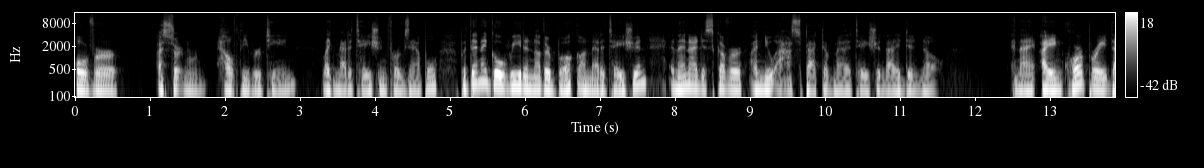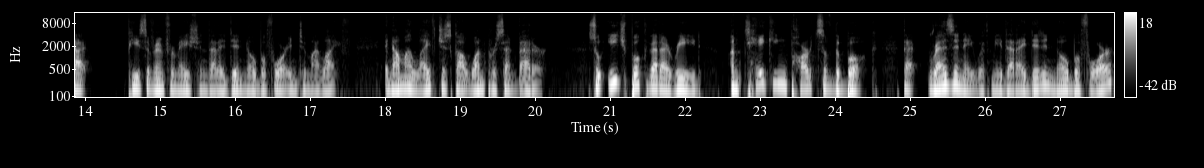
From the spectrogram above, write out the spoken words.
over a certain healthy routine, like meditation, for example, but then I go read another book on meditation, and then I discover a new aspect of meditation that I didn't know. And I, I incorporate that piece of information that I didn't know before into my life. And now my life just got 1% better. So each book that I read, I'm taking parts of the book that resonate with me that I didn't know before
